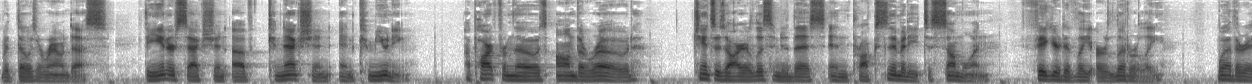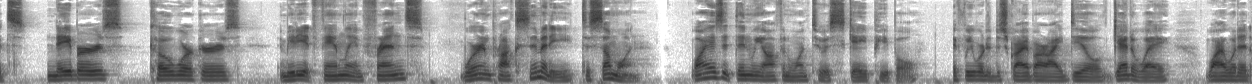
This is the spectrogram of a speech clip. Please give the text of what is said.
with those around us, the intersection of connection and communing. Apart from those on the road, chances are you're listening to this in proximity to someone, figuratively or literally. Whether it's neighbors, co workers, immediate family, and friends, we're in proximity to someone. Why is it then we often want to escape people? If we were to describe our ideal getaway, why would it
